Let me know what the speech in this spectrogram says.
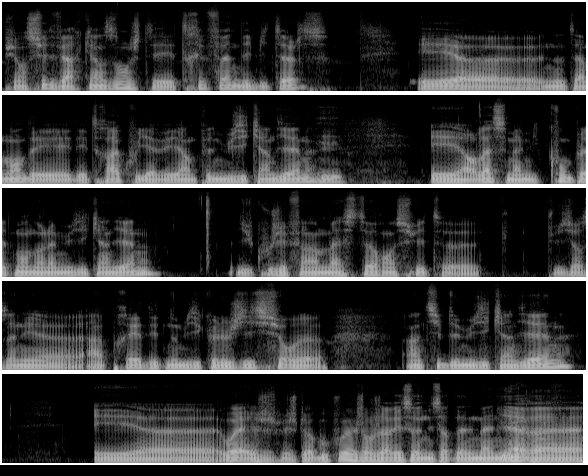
Puis ensuite, vers 15 ans, j'étais très fan des Beatles et euh, notamment des, des, tracks où il y avait un peu de musique indienne. Mm. Et alors là, ça m'a mis complètement dans la musique indienne. Du coup, j'ai fait un master ensuite, euh, plusieurs années après, d'ethnomusicologie sur un type de musique indienne. Et euh, ouais, je, dois beaucoup à George Harrison d'une certaine manière, euh,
